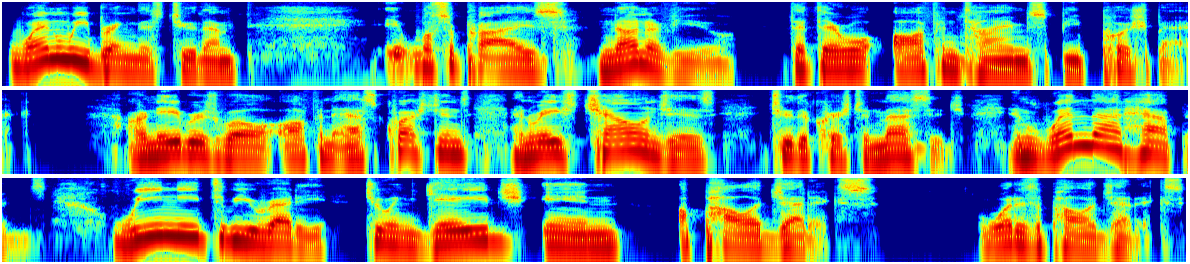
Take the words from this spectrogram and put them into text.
when we bring this to them, it will surprise none of you that there will oftentimes be pushback. Our neighbors will often ask questions and raise challenges to the Christian message. And when that happens, we need to be ready to engage in apologetics. What is apologetics?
